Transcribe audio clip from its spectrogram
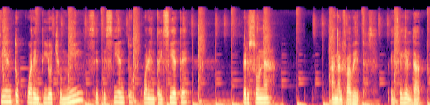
148.747 personas analfabetas. Ese es el dato.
